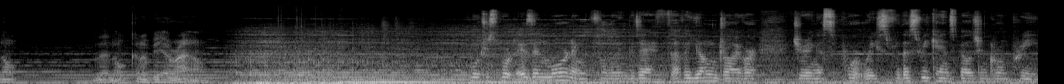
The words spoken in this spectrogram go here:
Not, they're not going to be around. Motorsport is in mourning following the death of a young driver during a support race for this weekend's Belgian Grand Prix.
